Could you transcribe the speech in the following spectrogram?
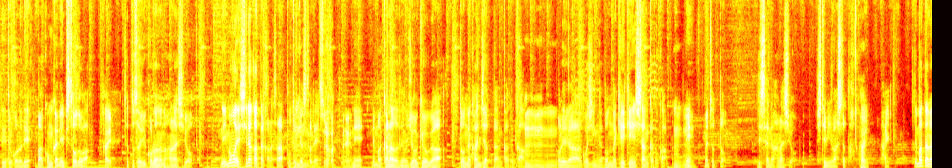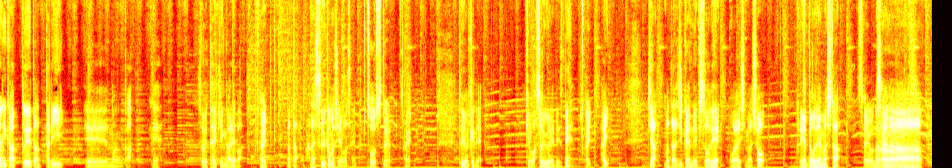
というところで、まあ、今回のエピソードははい。ちょっとそういうコロナの話を、ね、今までしなかったからさポッドキャストで。うん、しなかったね。ね。でまあ、カナダでの状況がどんな感じだったんかとか、うんうんうん、俺ら個人がどんな経験したんかとか、うんうん。ね、まあ、ちょっと実際の話をしてみましたと。はい。はい、でまた何かアップデートあったり、えーまあなんかねそういう体験があればはい。また話するかもしれません。そうですね。というわけで今日はそれぐらいですね。はい。はい。じゃあまた次回のエピソードでお会いしましょう。ありがとうございました。さようなら。さよなら。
